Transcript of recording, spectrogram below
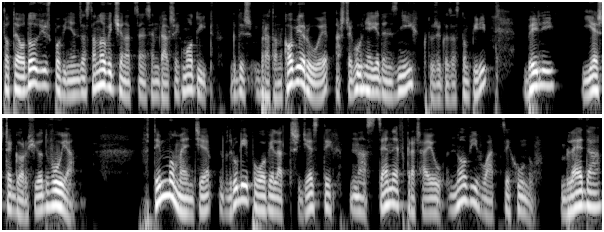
to Teodozjusz powinien zastanowić się nad sensem dalszych modlitw, gdyż bratankowie Ruły, a szczególnie jeden z nich, którzy go zastąpili, byli jeszcze gorsi od wuja. W tym momencie, w drugiej połowie lat 30., na scenę wkraczają nowi władcy Hunów, Bleda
